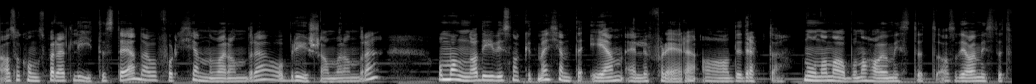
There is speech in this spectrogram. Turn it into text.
Altså Kongsberg er et lite sted der hvor folk kjenner hverandre og bryr seg om hverandre. Og mange av de vi snakket med, kjente én eller flere av de drepte. Noen av naboene har jo mistet, altså de har jo mistet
